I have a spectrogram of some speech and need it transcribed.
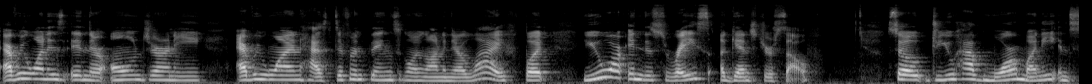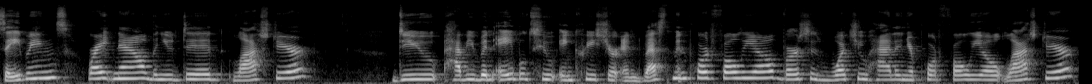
Everyone is in their own journey, everyone has different things going on in their life, but you are in this race against yourself. So, do you have more money in savings right now than you did last year? Do you have you been able to increase your investment portfolio versus what you had in your portfolio last year?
